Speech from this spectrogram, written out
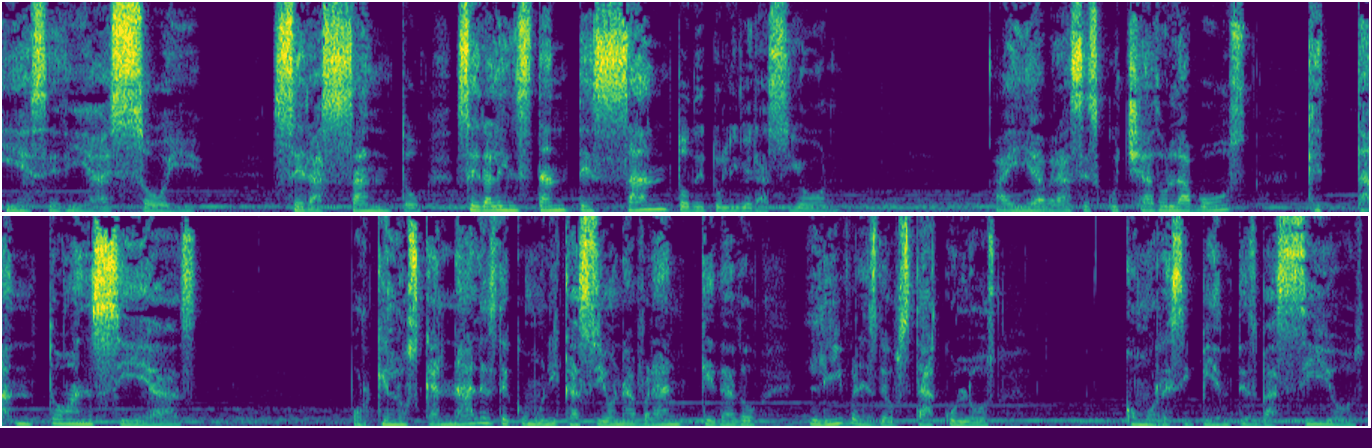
Y ese día es hoy. Será santo, será el instante santo de tu liberación. Ahí habrás escuchado la voz que tanto ansías porque los canales de comunicación habrán quedado libres de obstáculos, como recipientes vacíos,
